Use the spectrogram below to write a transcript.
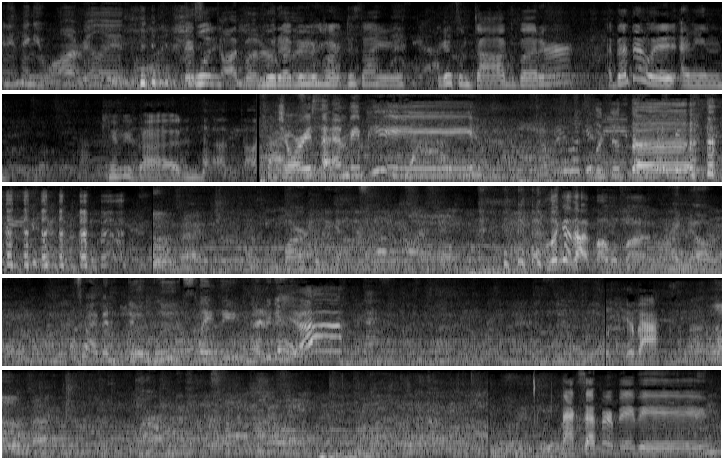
Anything you want, really. There's some dog butter. over whatever there. your heart desires. We got some dog butter. I bet that would, I mean, can't be bad. Jory's the MVP. Nobody look at Look me. at that. Mark when you get Look at that bubble butt. I know, right? That's why I've been doing glutes lately every day. Yeah. You're back. Max effort, baby.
